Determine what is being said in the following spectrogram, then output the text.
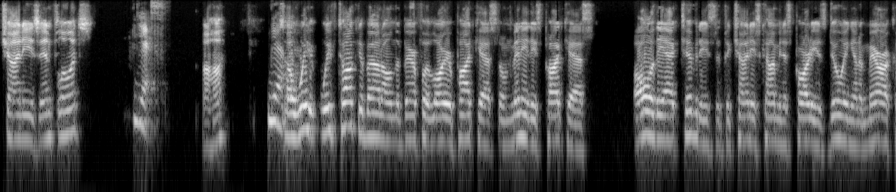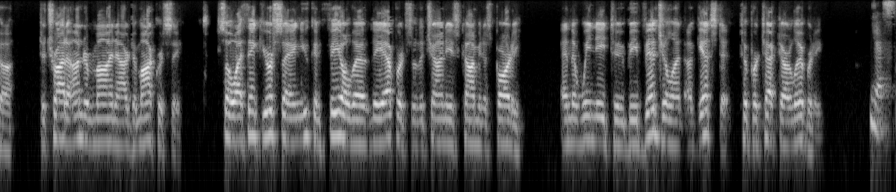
Chinese influence? Yes. Uh-huh. Yeah. So we we've talked about on the Barefoot Lawyer podcast, on many of these podcasts, all of the activities that the Chinese Communist Party is doing in America to try to undermine our democracy. So I think you're saying you can feel the the efforts of the Chinese Communist Party and that we need to be vigilant against it to protect our liberty. yes.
